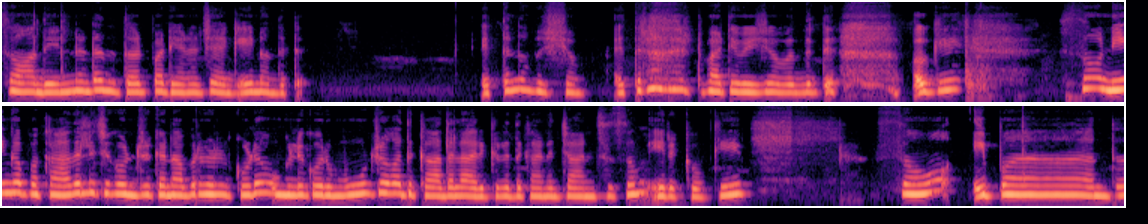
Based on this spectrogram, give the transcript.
ஸோ அது என்னன்னா அந்த தேர்ட் பார்ட்டி எனர்ஜி அகெயின் வந்துட்டு. எத்தனை விஷயம்? எத்தனை தேர்ட் பார்ட்டி விஷயம் வந்துட்டு. ஓகே. ஸோ நீங்கள் இப்போ காதலிச்சு கொண்டிருக்க நபர்கள் கூட உங்களுக்கு ஒரு மூன்றாவது காதலாக இருக்கிறதுக்கான சான்சஸும் இருக்குது ஓகே. ஸோ இப்போ வந்து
